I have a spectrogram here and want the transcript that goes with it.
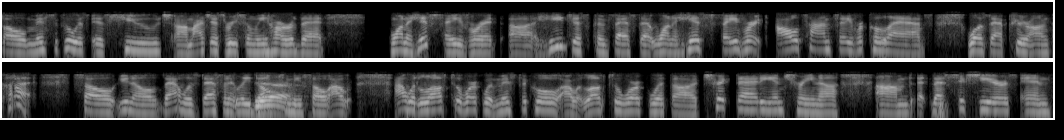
so Mystikal is, is huge. Um, I just recently heard that one of his favorite uh he just confessed that one of his favorite all time favorite collabs was that pure uncut so you know that was definitely dope Yeah. to me so i i would love to work with Mystikal i would love to work with uh trick daddy and trina um that, that six years in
